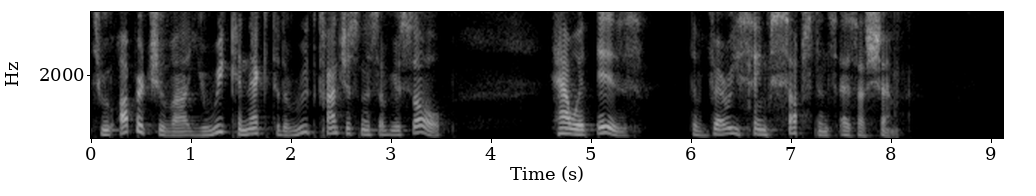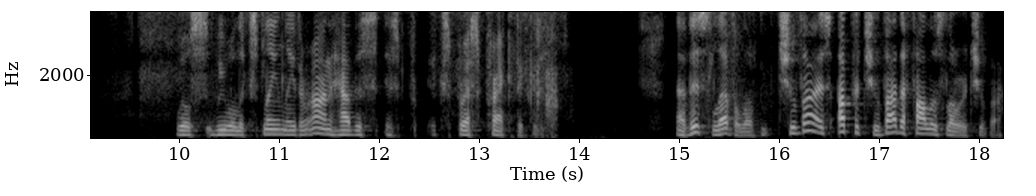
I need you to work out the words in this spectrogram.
Through upper tshuva, you reconnect to the root consciousness of your soul, how it is the very same substance as Hashem. We'll, we will explain later on how this is expressed practically. Now, this level of tshuva is upper tshuva that follows lower tshuva.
